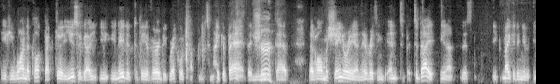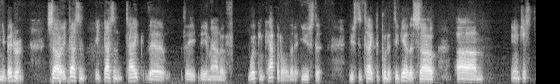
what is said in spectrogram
if you wind the clock back 30 years ago, you, you needed to be a very big record company to make a band, and you Sure. needed to have that whole machinery and everything. And t- today, you know, there's, you make it in your in your bedroom. So it doesn't it doesn't take the the the amount of working capital that it used to used to take to put it together. So um, you know, just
